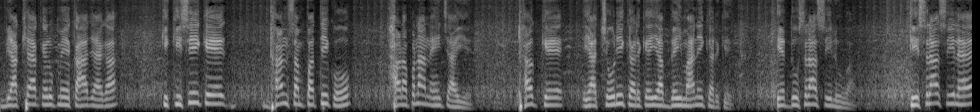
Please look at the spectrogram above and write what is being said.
व्याख्या के रूप में ये कहा जाएगा कि किसी के धन संपत्ति को हड़पना नहीं चाहिए, ठग के या चोरी करके या बेईमानी करके। ये दूसरा सील हुआ। तीसरा सील है,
